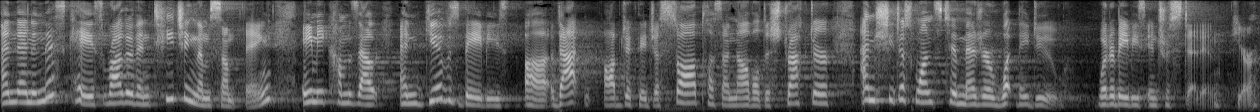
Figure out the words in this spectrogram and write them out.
And then in this case, rather than teaching them something, Aimee comes out and gives babies uh, that object they just saw plus a novel distractor, and she just wants to measure what they do. What are babies interested in here?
